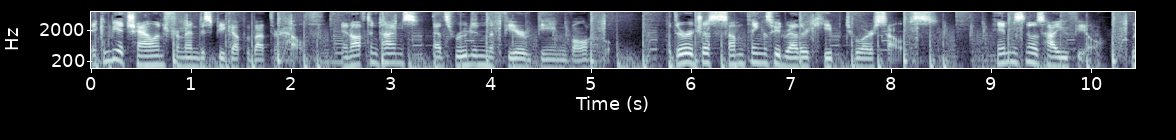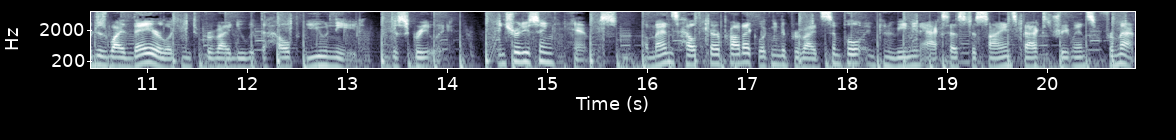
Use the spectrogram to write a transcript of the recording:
It can be a challenge for men to speak up about their health, and oftentimes that's rooted in the fear of being vulnerable. But there are just some things we'd rather keep to ourselves. Hims knows how you feel, which is why they are looking to provide you with the help you need discreetly. Introducing Hims, a men's healthcare product looking to provide simple and convenient access to science backed treatments for men.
